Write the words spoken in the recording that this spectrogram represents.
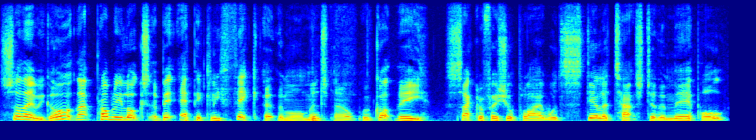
So there we go, that probably looks a bit epically thick at the moment. Now we've got the sacrificial plywood still attached to the maple,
